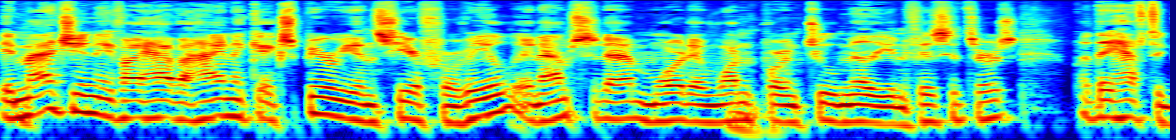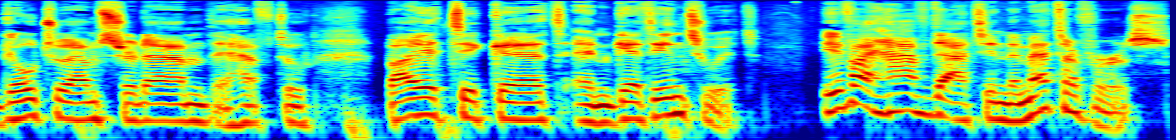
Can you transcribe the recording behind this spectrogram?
Imagine if I have a Heineken experience here for real in Amsterdam, more than 1.2 million visitors, but they have to go to Amsterdam, they have to buy a ticket and get into it. If I have that in the metaverse,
